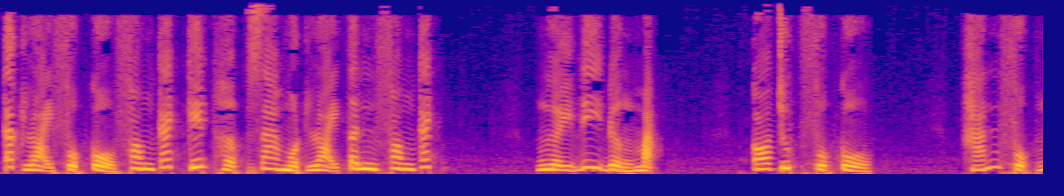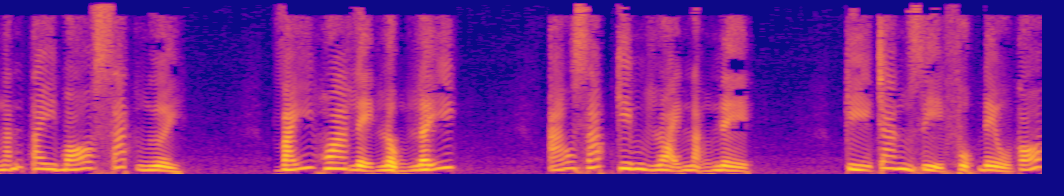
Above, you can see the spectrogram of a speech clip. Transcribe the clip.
Các loại phục cổ phong cách kết hợp ra một loại tân phong cách. Người đi đường mặt. Có chút phục cổ. Hán phục ngắn tay bó sát người. Váy hoa lệ lộng lẫy. Áo giáp kim loại nặng nề. Kỳ trang dị phục đều có.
